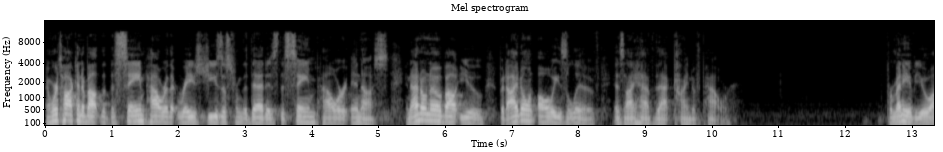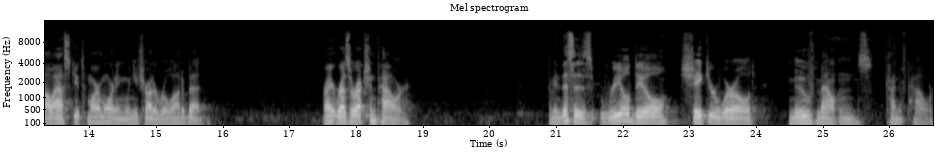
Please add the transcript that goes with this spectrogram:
And we're talking about that the same power that raised Jesus from the dead is the same power in us. And I don't know about you, but I don't always live as I have that kind of power. For many of you, I'll ask you tomorrow morning when you try to roll out of bed. Right? Resurrection power. I mean, this is real deal, shake your world, move mountains kind of power.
